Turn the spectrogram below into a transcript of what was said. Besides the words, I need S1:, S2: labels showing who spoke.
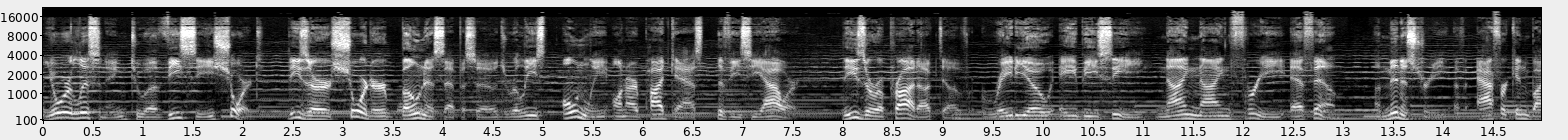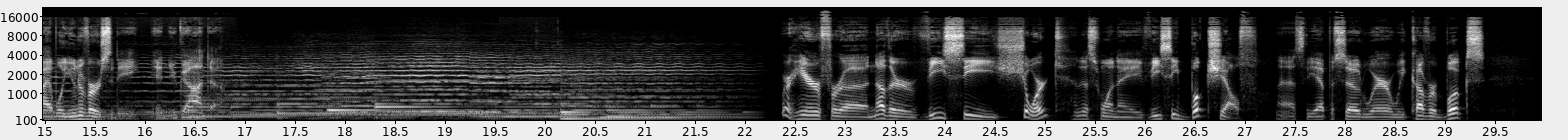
S1: You're listening to a VC short. These are shorter bonus episodes released only on our podcast, The VC Hour. These are a product of Radio ABC 993 FM, a ministry of African Bible University in Uganda. We're here for another VC short, this one a VC bookshelf. That's the episode where we cover books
